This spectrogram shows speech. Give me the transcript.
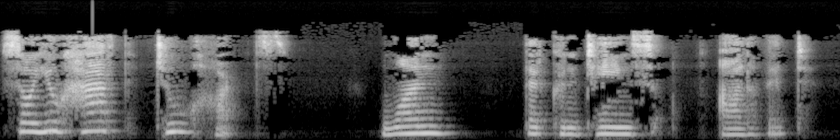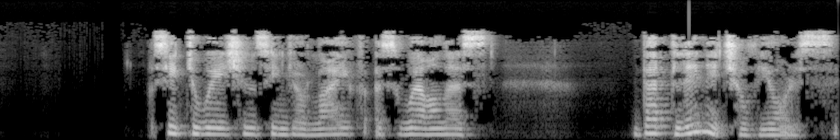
So you have two hearts, one that contains all of it. Situations in your life as well as that lineage of yours.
